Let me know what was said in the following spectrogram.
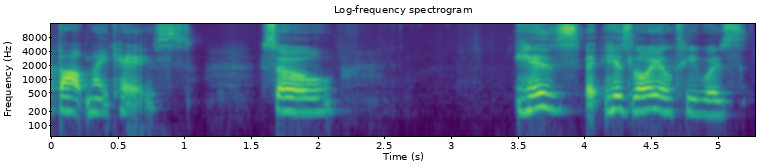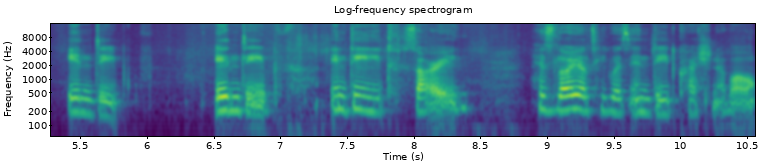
about my case. So his his loyalty was indeed indeed indeed sorry. His loyalty was indeed questionable.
